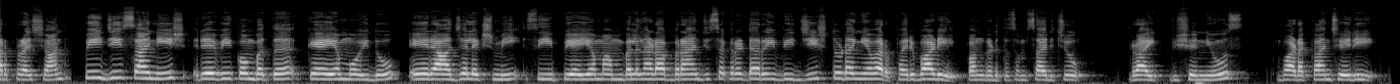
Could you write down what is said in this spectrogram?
R Prashanth P G Saneesh Ravi Kombath K M Moidu A Rajalakshmi C P I M Ambalanada branch secretary Vijeesh തുടങ്ങിയവർ പരിപാടിയിൽ പങ്കെടുത്ത് സംസാരിച്ചു. Right vision news Wadakkanchery. വീടും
